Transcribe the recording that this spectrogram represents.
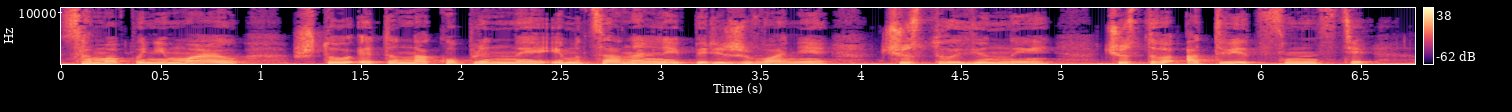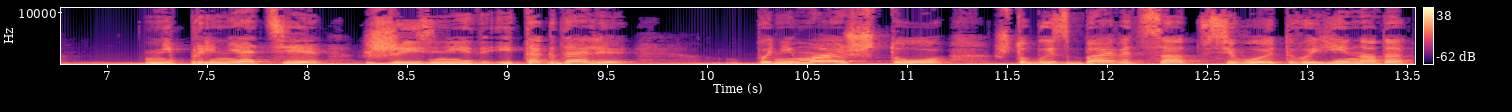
Сама понимаю, что это накопленные эмоциональные переживания, чувство вины, чувство ответственности – непринятие жизни и так далее. Понимаю, что чтобы избавиться от всего этого, ей надо,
